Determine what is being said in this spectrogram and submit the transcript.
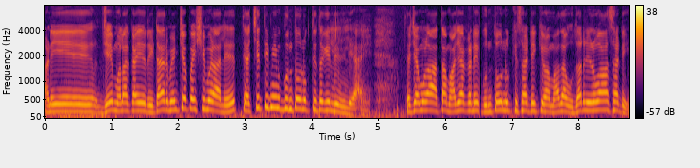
आणि जे मला काही रिटायरमेंटचे पैसे मिळाले त्याची ती मी गुंतवणूक तिथं गेलेली आहे. त्याच्यामुळं आता माझ्याकडे गुंतवणुकीसाठी किंवा माझा उदरनिर्वाहासाठी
